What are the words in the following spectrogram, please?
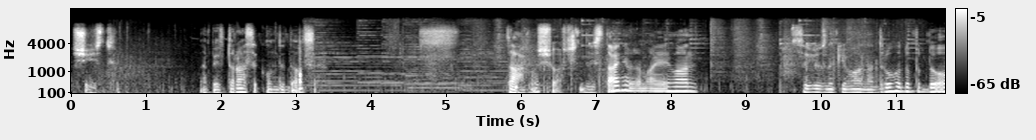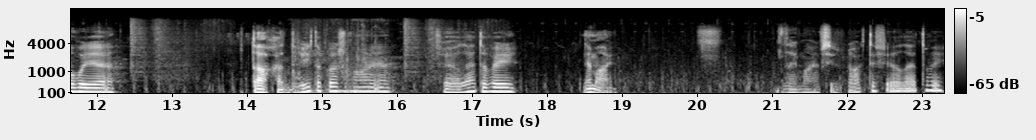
6. На півтора секунди довше. Так, ну що ж, дві стані вже має Іван. Союзник Івана другу добудовує. Птаха дві також має. Фіолетовий немає. Займає всі фракти фіолетовий.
